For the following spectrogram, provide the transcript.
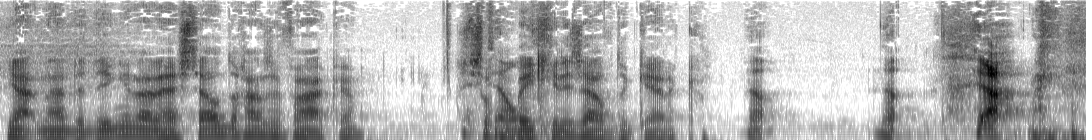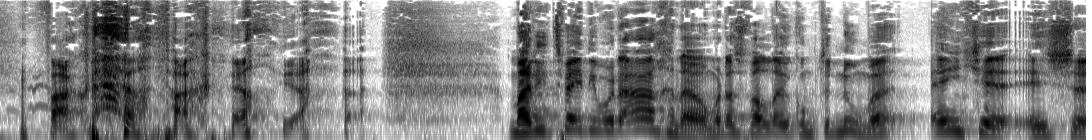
Ja, naar de dingen, naar de herstel, daar gaan ze vaak, hè? Het is toch een beetje dezelfde kerk. Ja, vaak wel, vaak wel, ja. Maar die twee die worden aangenomen, dat is wel leuk om te noemen. Eentje is eh,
